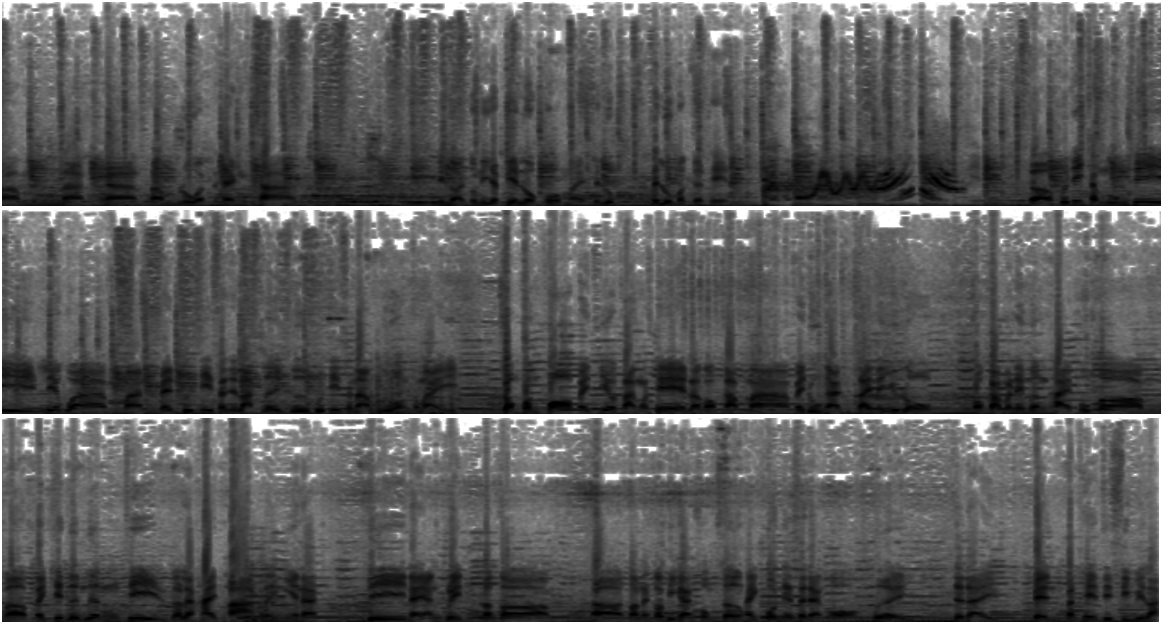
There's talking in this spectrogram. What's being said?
สำนักงานตำรวจแห่งชาติอีกหน่อยตรงนี้จะเปลี่ยนโลโก้ใหม่เป็นรูปเป็นรูปมะเขือเทศพื้นที่ชุมนุมที่เรียกว่ามันเป็นพื้นที่สัญลักษณ์เลยคือพื้นที่สนามหลวงสมัย จอมพล ป.ไปเที่ยวต่างประเทศ แล้วก็กลับมาไปดูงานวิจัยในยุโรปพอกลับมาในเมืองไทยปุ๊บก็ไปคิดถึงเรื่องที่อะไร Hyde Park อะไรอย่างเงี้ยนะที่ในอังกฤษแล้วก็ตอนนั้นก็มีการส่งเสริมให้คนเนี่ยแสดงออกเพื่อจะได้เป็นประเทศที่สีวิไล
